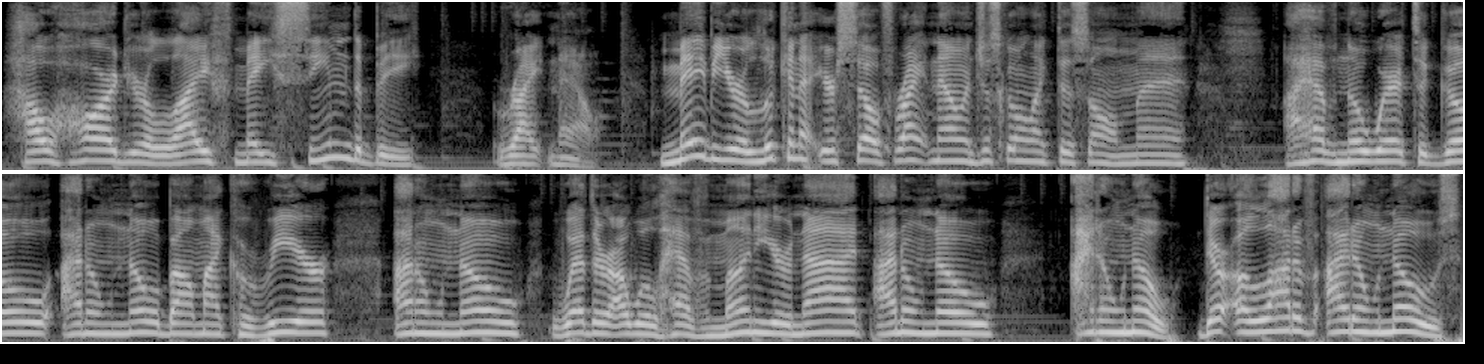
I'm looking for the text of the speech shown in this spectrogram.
how hard your life may seem to be right now. Maybe you're looking at yourself right now and just going like this, oh man, I have nowhere to go. I don't know about my career. I don't know whether I will have money or not. I don't know. I don't know. There are a lot of I don't knows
